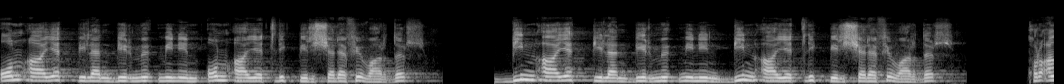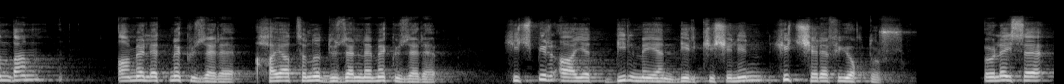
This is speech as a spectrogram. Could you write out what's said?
On ayet bilen bir müminin on ayetlik bir şerefi vardır. Bin ayet bilen bir müminin bin ayetlik bir şerefi vardır. Kur'an'dan amel etmek üzere, hayatını düzenlemek üzere hiçbir ayet bilmeyen bir kişinin hiç şerefi yoktur. Öyleyse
